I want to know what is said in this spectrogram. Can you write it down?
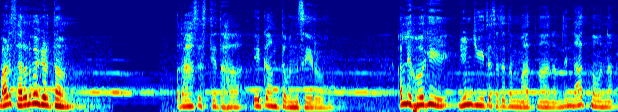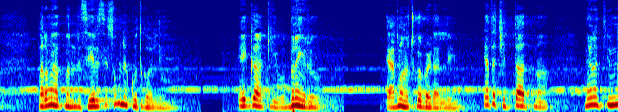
ಬಹಳ ಸರಳವಾಗಿ ಹೇಳ್ತಾವನು. ರಹಸ್ಯ ಸ್ಥಿತ ಏಕಾಂತವನ್ನು ಸೇರು. ಅಲ್ಲಿ ಹೋಗಿ ಯುಂಜೀತ ಸತತಂ ಆತ್ಮಾನಂ, ನಿನ್ನ ಆತ್ಮವನ್ನು ಪರಮಾತ್ಮನಲ್ಲಿ ಸೇರಿಸಿ ಸುಮ್ಮನೆ ಕೂತ್ಕೋ ಅಲ್ಲಿ. ಏಕಾಕಿ ಒಬ್ಬನೇ ಇರು. ಯಾರನ್ನೂ ಹಚ್ಕೋಬೇಡ ಅಲ್ಲಿ. ಯಾತ ಚಿತ್ತಾತ್ಮ ನಿನ್ನ ನಿನ್ನ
